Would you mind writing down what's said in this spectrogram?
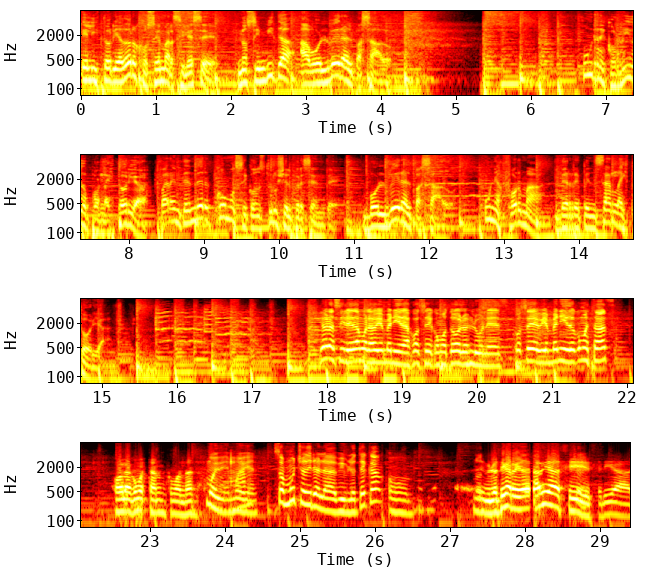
el historiador José Marcilese nos invita a volver al pasado. Un recorrido por la historia para entender cómo se construye el presente. Volver al pasado. Una forma de repensar la historia. Y ahora sí le damos la bienvenida a José, como todos los lunes. José, bienvenido, ¿cómo estás? Hola, ¿cómo están? ¿Cómo andan? Muy bien, muy bien. ¿Sos mucho de ir a la biblioteca o la Biblioteca Rivadavia, sí, sería,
